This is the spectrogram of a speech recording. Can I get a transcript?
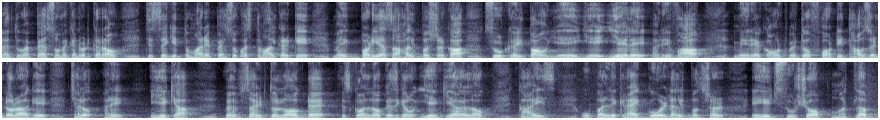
मैं तुम्हें पैसों में कन्वर्ट कर रहा हूँ, जिससे कि तुम्हारे पैसों का इस्तेमाल करके मैं एक बढ़िया सा हल्क बस्टर का सूट खरीद पाऊँ। ये ये ये ले। अरे वाह! मेरे अकाउंट में तो फोर्टी थाउज़ेंड डॉलर आ गए। चलो, अरे ये क्या? वेबसाइट तो लॉक्ड है। इसको अनलॉक कैसे करूँ? ये किया लॉक गाइस ऊपर लिख रहा है gold Hulkbuster edge suit shop मतलब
